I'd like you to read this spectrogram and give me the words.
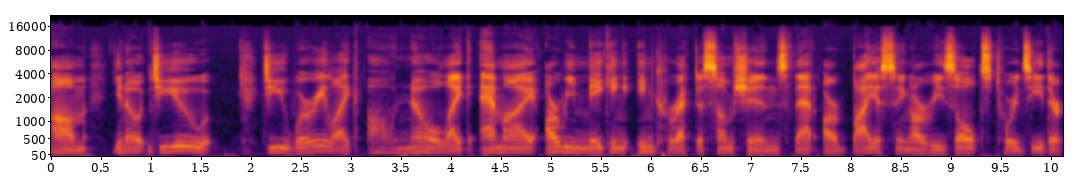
Um, you know, do you do you worry like oh no like am i are we making incorrect assumptions that are biasing our results towards either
